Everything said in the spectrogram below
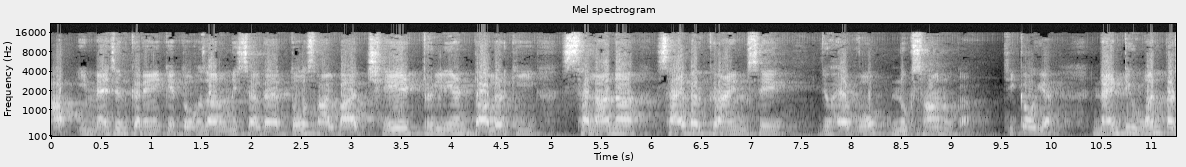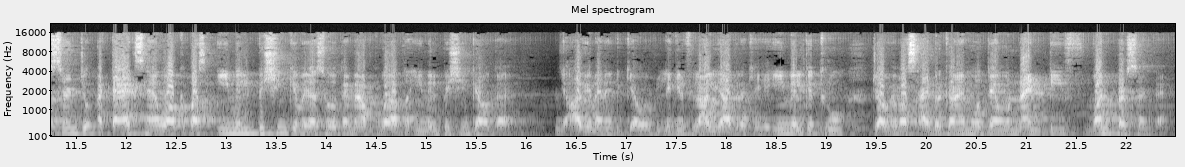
आप इमेजिन करें कि 2019 चल रहा है, दो साल बाद 6 ट्रिलियन डॉलर की सालाना साइबर क्राइम से जो है वो नुकसान होगा। ठीक हो गया? 91 परसेंट जो अटैक्स हैं, वो आपके पास ईमेल पिशिंग की वजह से होते हैं। मैं आपको बताता हूँ ईमेल पिशिंग क्या होता है। आगे मैंने किया हुआ, लेकिन फ़िलहाल याद रखिएगा ईमेल के थ्रू जो आपके पास साइबर क्राइम होते हैं, वो 91 परसेंट है।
